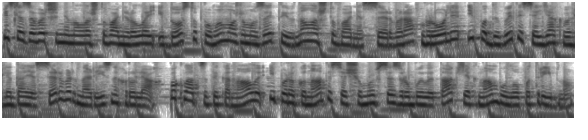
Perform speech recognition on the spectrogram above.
Після завершення налаштування ролей і доступу ми можемо зайти в налаштування сервера в ролі і подивитися, як виглядає сервер на різних ролях, поклацати канали і переконатися, що ми все зробили так, як нам було потрібно.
